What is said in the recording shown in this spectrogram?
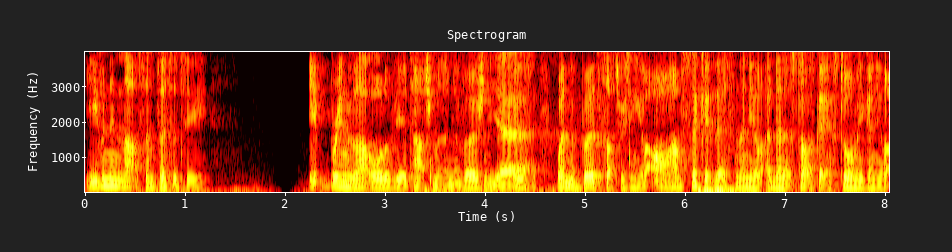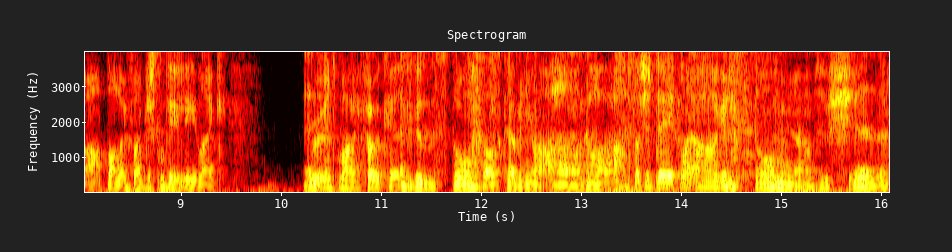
even in that simplicity, it brings out all of the attachment and aversion Yeah. because when the birds start tweeting, you're like, "Oh, I'm sick at this," and then you and then it starts getting stormy again. You're like, "Oh, bollocks! I've just completely like ruined my focus. And because the storm starts coming, you're like, oh my god, I'm such a dick. Like, oh, it's storming. I'm so shit.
